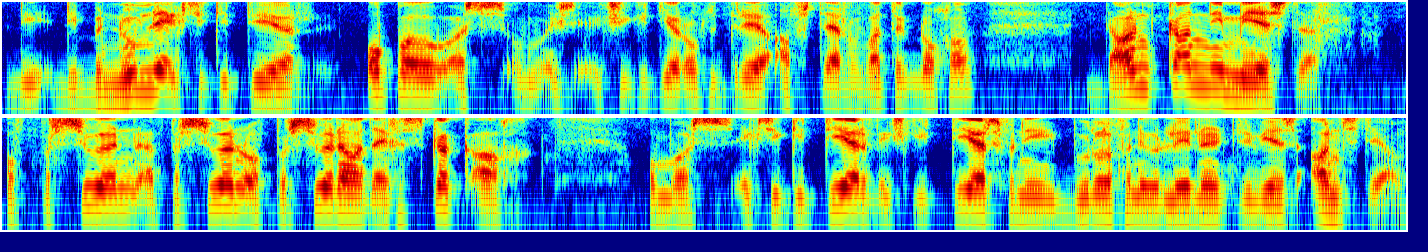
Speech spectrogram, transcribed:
die die benoemde eksekuteur ophou as om eksekuteur op te tree afsterf wat ek nogal dan kan die meester of persoon 'n persoon of persone wat hy geskik ag om as eksekuteur of eksekuteurs van die boedel van die oorledene te wees aanstel.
